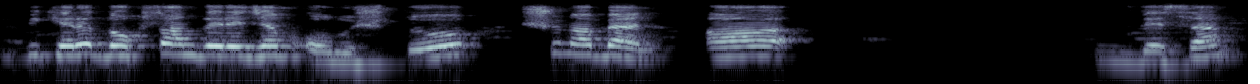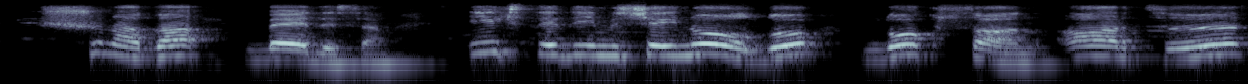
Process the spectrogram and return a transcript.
bir kere 90 derecem oluştu. Şuna ben A desem, şuna da B desem. X dediğimiz şey ne oldu? 90 artı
